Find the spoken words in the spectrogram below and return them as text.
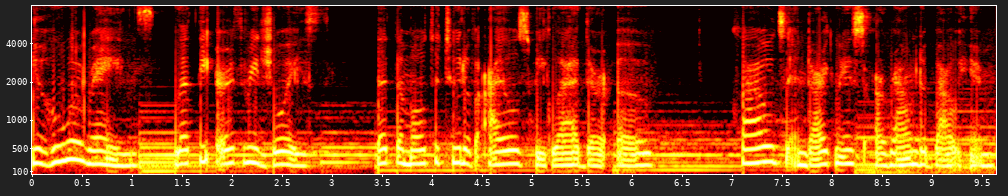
Yahuah reigns, let the earth rejoice, let the multitude of isles be glad thereof. Clouds and darkness are round about him.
